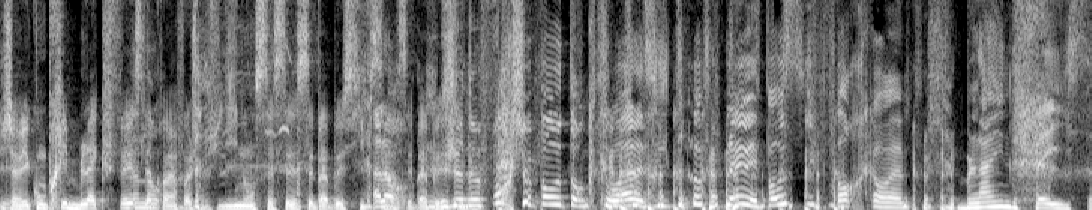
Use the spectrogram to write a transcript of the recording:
J'avais compris Blackface Non, la non. première fois, je me suis dit non, ça, c'est pas possible, ça, Alors, c'est pas je possible. ne fourche pas autant que toi, s'il te plaît, mais pas aussi fort quand même. Blind Face,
